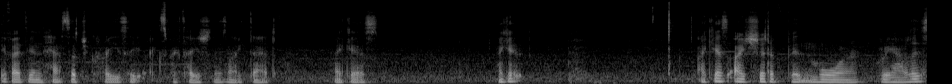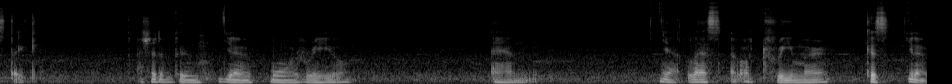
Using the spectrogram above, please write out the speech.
if I didn't have such crazy expectations like that, I guess I guess I guess I should have been more realistic. I should have been, you know, more real and yeah, less of a dreamer. Because, you know,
